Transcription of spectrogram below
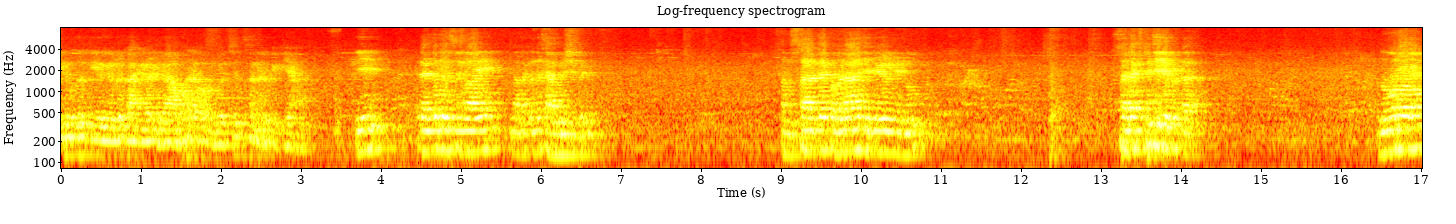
ഇരുപത് തീയതികളിൽ കാലികളിൽ ആഹാര പങ്കുവെച്ച് വെച്ച് സംഘടിപ്പിക്കുകയാണ്. ഈ രണ്ട് ദിവസങ്ങളായി നടക്കുന്ന ചാമ്പ്യൻഷിപ്പിൽ സംസ്ഥാനത്തെ പതിനാല് ജില്ലകളിൽ നിന്നും സെലക്ട് ചെയ്യപ്പെട്ട നൂറോളം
